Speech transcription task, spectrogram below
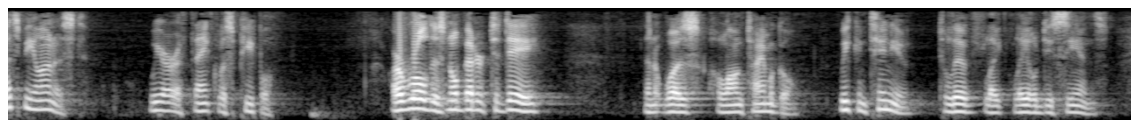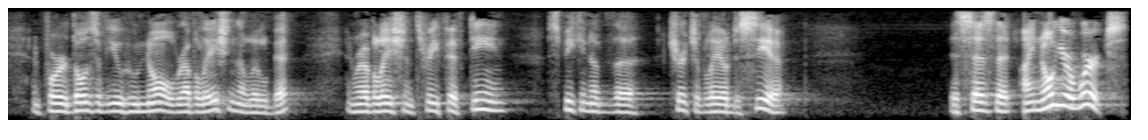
Let's be honest. We are a thankless people. Our world is no better today than it was a long time ago. We continue to live like Laodiceans. And for those of you who know Revelation a little bit, in Revelation 3:15, speaking of the church of Laodicea, it says that I know your works,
